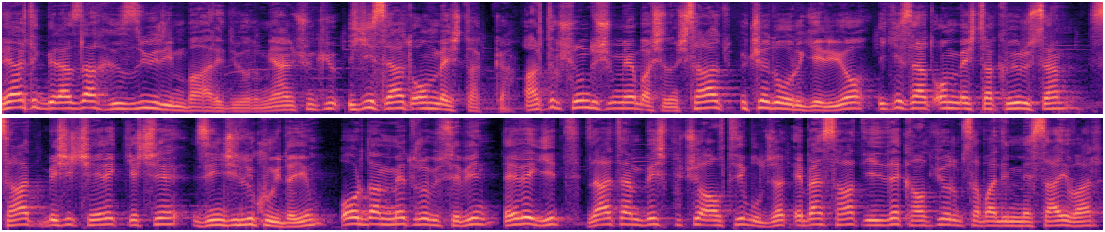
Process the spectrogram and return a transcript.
ve artık biraz daha hızlı yürüyeyim bari diyorum. Yani çünkü 2 saat 15 dakika. Artık şunu düşünmeye başladım. Saat 3'e doğru geliyor. 2 saat 15 dakika yürüsem saat 5'i çeyrek geçe Zincirlikuyu'dayım. Oradan metrobüse bin eve git. Zaten 5.30'u 6'yı bulacak. E ben saat 7'de kalkıyorum sabahleyin mesai var.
